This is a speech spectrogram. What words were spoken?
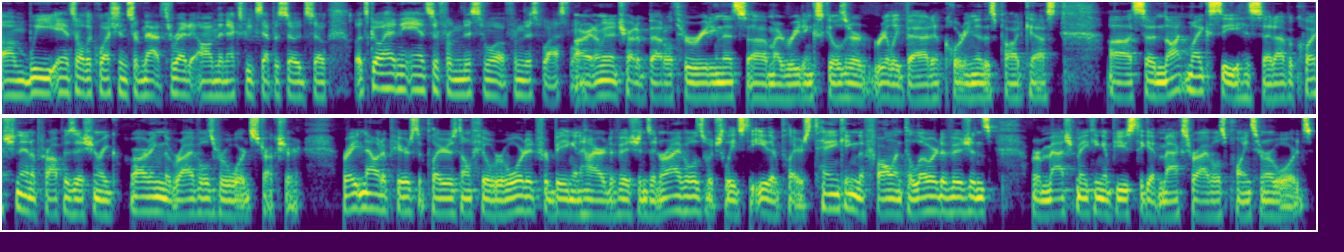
Um, we answer all the questions from that thread on the next week's episode. So let's go ahead and answer from this one, from this last one. All right, I'm going to try to battle through reading this. Uh, my reading skills are really bad according to this podcast. Uh, so, not Mike C has said, "I have a question and a proposition regarding the rivals reward structure. Right now, it appears that players don't feel rewarded for being in high higher divisions and rivals, which leads to either players tanking, the fall into lower divisions, or matchmaking abuse to get max rivals points and rewards.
